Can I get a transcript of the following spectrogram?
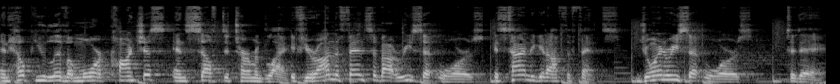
and help you live a more conscious and self determined life. If you're on the fence about Reset Wars, it's time to get off the fence. Join Reset Wars today.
